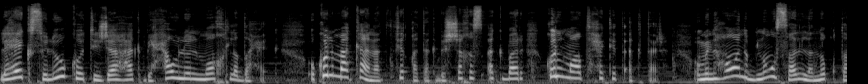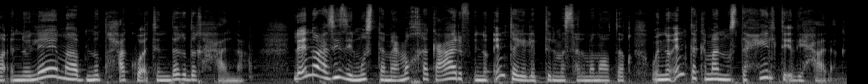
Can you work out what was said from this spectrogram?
لهيك سلوكه تجاهك بحوله المخ لضحك وكل ما كانت ثقتك بالشخص أكبر كل ما ضحكت أكثر ومن هون بنوصل لنقطة أنه ليه ما بنضحك وقت ندغدغ حالنا لأنه عزيزي المستمع مخك عارف إنه أنت يلي بتلمس هالمناطق وإنه أنت كمان مستحيل تأذي حالك.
